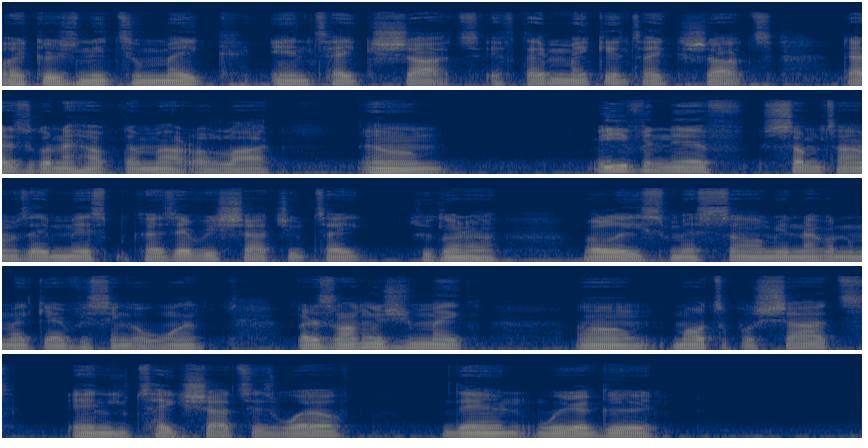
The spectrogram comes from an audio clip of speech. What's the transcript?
Lakers need to make and take shots. If they make and take shots, that is going to help them out a lot. Um, even if sometimes they miss, because every shot you take, you're going to release miss some. You're not going to make every single one. But as long as you make um, multiple shots and you take shots as well, then we're good.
